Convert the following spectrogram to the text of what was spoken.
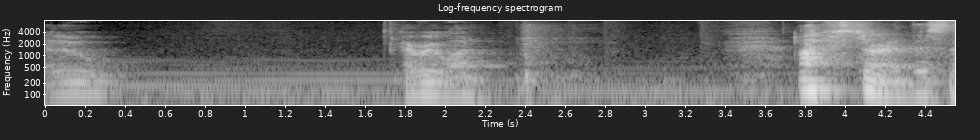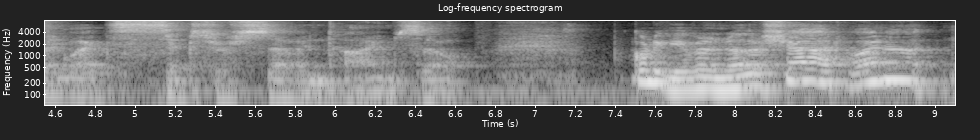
Hello, everyone. I've started this thing like six or seven times, so I'm going to give it another shot. Why not?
